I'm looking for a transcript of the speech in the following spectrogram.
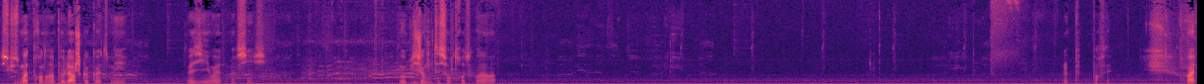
Excuse-moi de prendre un peu large, cocotte, mais... Vas-y, ouais, merci. M'oblige à monter sur le trottoir. parfait. Ouais,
